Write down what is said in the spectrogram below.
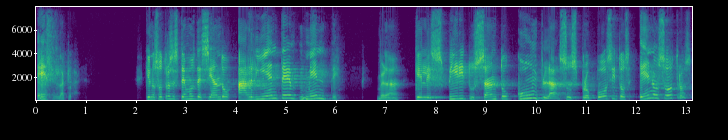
Esa es la clave. Que nosotros estemos deseando ardientemente, ¿verdad? Que el Espíritu Santo cumpla sus propósitos en nosotros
